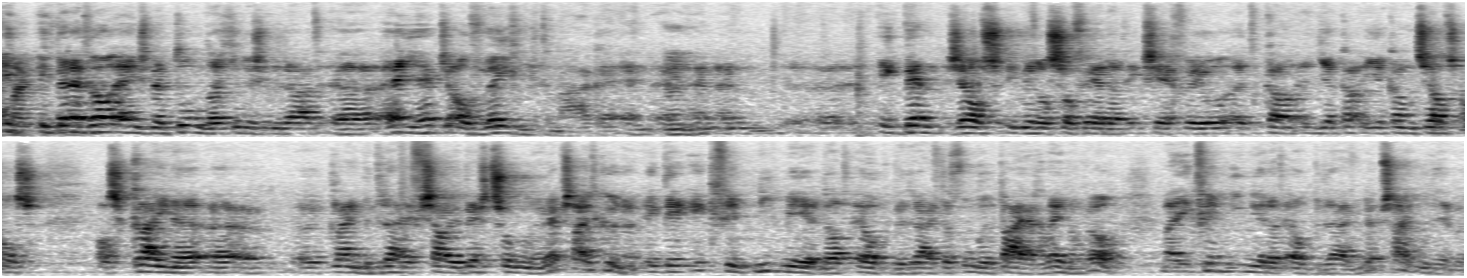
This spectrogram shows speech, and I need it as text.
de ben, ik, ben het wel eens met Tom dat je dus inderdaad, eh, hè, je hebt je overwegingen te maken. En, en, Mhm. en, en eh, ik ben zelfs inmiddels zover dat ik zeg, joh, het kan, je, kan, je kan zelfs als, als kleine, eh, eh, klein bedrijf zou je best zonder een website kunnen. Ik, denk, ik vind niet meer dat elk bedrijf, dat vonden we een paar jaar geleden nog wel, maar ik vind niet meer dat elk bedrijf een website moet hebben.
